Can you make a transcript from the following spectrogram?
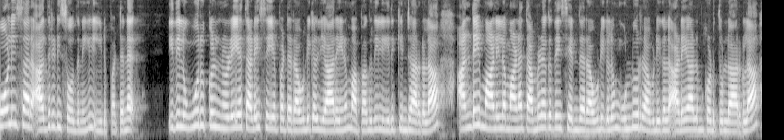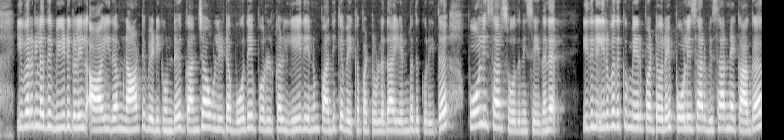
போலீசார் அதிரடி சோதனையில் ஈடுபட்டனர். இதில் ஊருக்குள் நுழைய தடை செய்யப்பட்ட ரவுடிகள் யாரேனும் அப்பகுதியில் இருக்கின்றார்களா? அண்டை மாநிலமான தமிழகத்தை சேர்ந்த ரவுடிகளும் உள்ளூர் ரவுடிகள் அடையாளம் கொடுத்துள்ளார்களா? இவர்களது வீடுகளில் ஆயுதம் நாட்டு வெடிகுண்டு கஞ்சா உள்ளிட்ட போதைப் பொருட்கள் ஏதேனும் பதுக்க வைக்கப்பட்டுள்ளதா என்பது குறித்து போலீசார் சோதனை செய்தனர். இதில் இருபதுக்கும் மேற்பட்டோரை போலீசார் விசாரணைக்காக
